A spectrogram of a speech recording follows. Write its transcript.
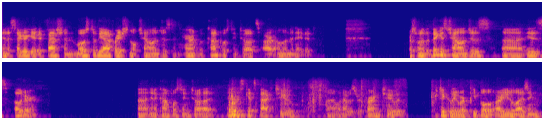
in, a segregated fashion, most of the operational challenges inherent with composting toilets are eliminated. Of course, one of the biggest challenges uh, is odor uh, in a composting toilet. And this gets back to uh, what I was referring to, with particularly where people are utilizing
